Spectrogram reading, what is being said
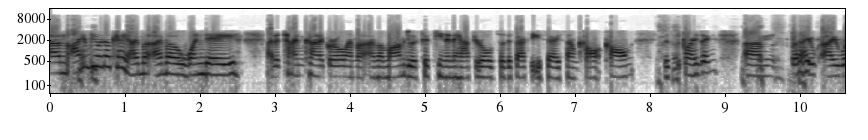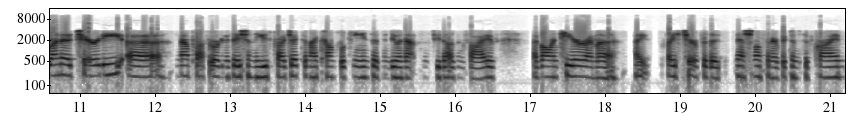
Um, I'm doing okay. I'm a, I'm a one day at a time kind of girl. I'm a I'm a mom to a 15 and a half year old. So the fact that you say I sound cal- calm is surprising. um, but I I run a charity uh, nonprofit organization, the Youth Project, and I counsel teens. I've been doing that since 2005. I volunteer. I'm a I vice chair for the National Center of Victims of Crime.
